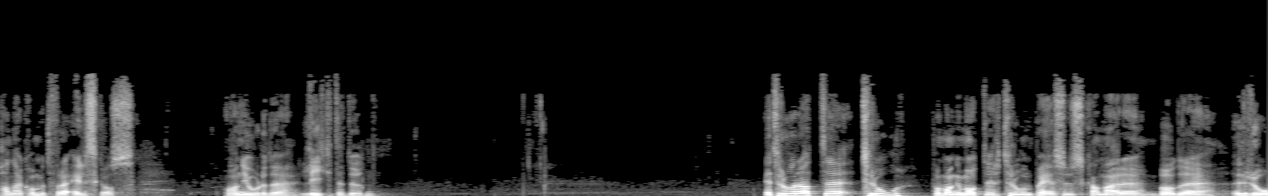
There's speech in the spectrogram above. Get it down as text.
han er kommet for å elske oss, og han gjorde det like til døden. Jeg tror at eh, tro på mange måter, troen på Jesus, kan være både rå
